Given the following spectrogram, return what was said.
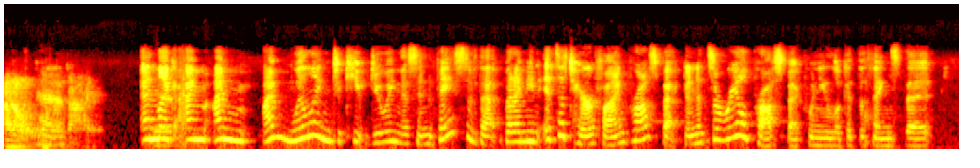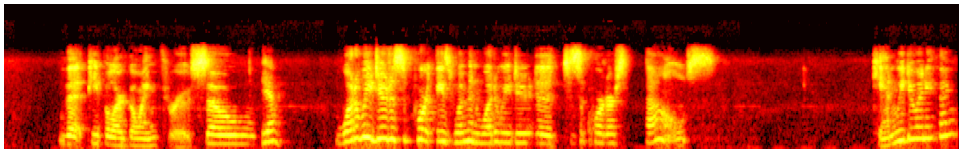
I don't want to die. And like I'm I'm I'm willing to keep doing this in face of that, but I mean it's a terrifying prospect and it's a real prospect when you look at the things that that people are going through. So Yeah. What do we do to support these women? What do we do to, to support ourselves? Can we do anything?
